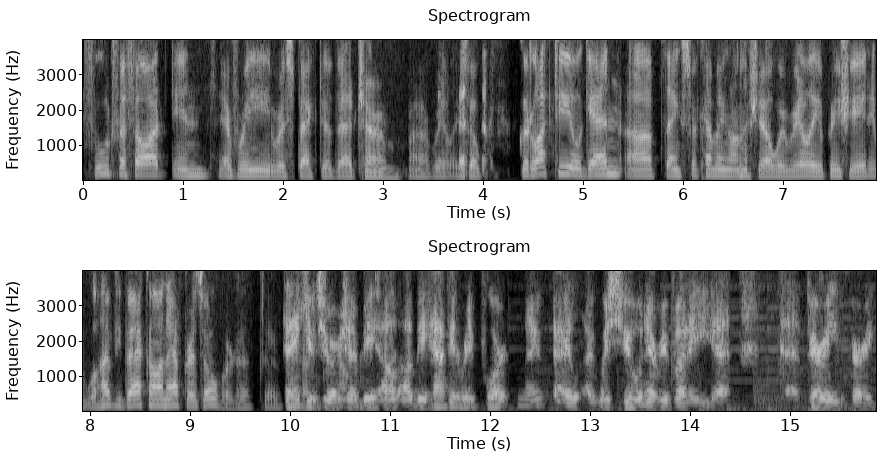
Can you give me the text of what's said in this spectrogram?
food for thought in every respect of that term, uh, really. So good luck to you again. Uh, thanks for coming on the show. We really appreciate it. We'll have you back on after it's over. To, to Thank you, George. I'd be, I'll, I'll, be happy to report. And I, I, I wish you and everybody uh, uh, very, very,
